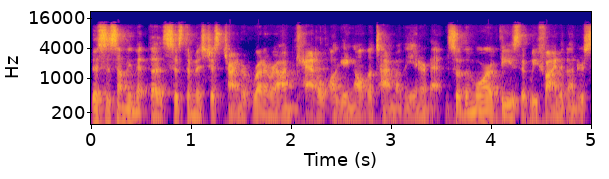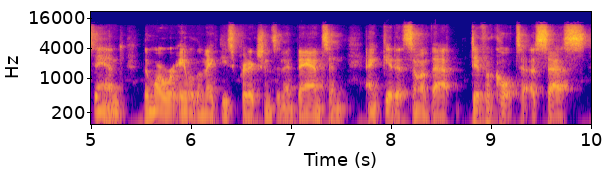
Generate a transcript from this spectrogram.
this is something that the system is just trying to run around cataloging all the time on the internet. So the more of these that we find and understand the more we're able to make these predictions in advance and and get at some of that difficult to assess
